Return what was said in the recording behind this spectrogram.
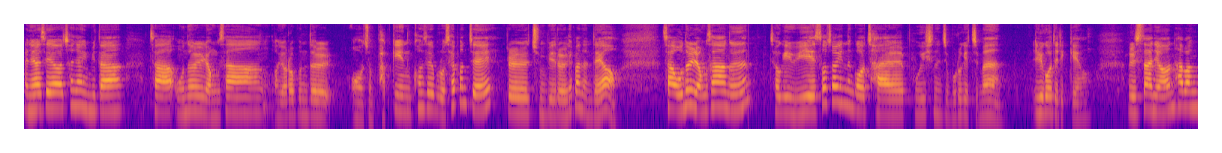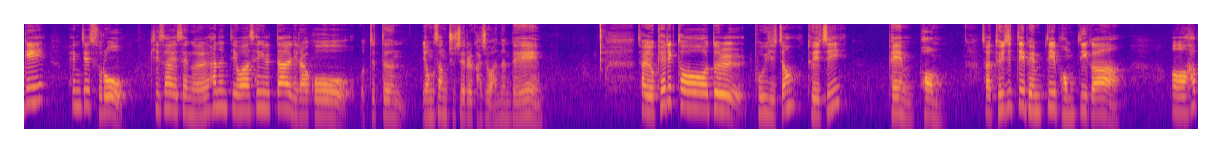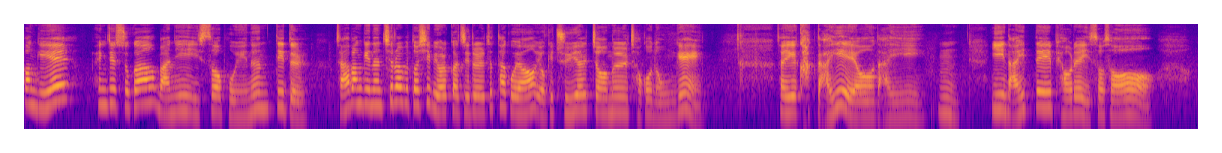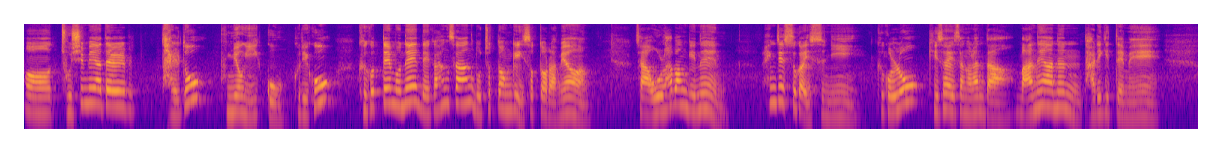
안녕하세요. 천양입니다. 자, 오늘 영상 어, 여러분들 어, 좀 바뀐 컨셉으로 세 번째를 준비를 해봤는데요. 자, 오늘 영상은 저기 위에 써져 있는 거 잘 보이시는지 모르겠지만 읽어드릴게요. 을사년 하반기 횡재수로 기사회생을 하는 띠와 생일달이라고 어쨌든 영상 주제를 가져왔는데 자, 요 캐릭터들 보이시죠? 돼지, 뱀, 범. 자, 돼지띠, 뱀띠, 범띠가 어, 하반기에 횡재수가 많이 있어 보이는 띠들. 자, 하반기는 7월부터 12월까지를 뜻하고요. 여기 주의할 점을 적어 놓은 게 자, 이게 각 나이예요, 나이. 음. 이 나이대의 별에 있어서 어, 조심해야 될 달도 분명히 있고 그리고 그것 때문에 내가 항상 놓쳤던 게 있었더라면 자, 올 하반기는 횡재수가 있으니 그걸로 기사예상을 한다. 만회하는 달이기 때문에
